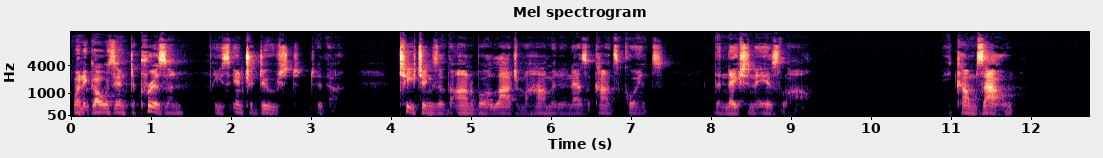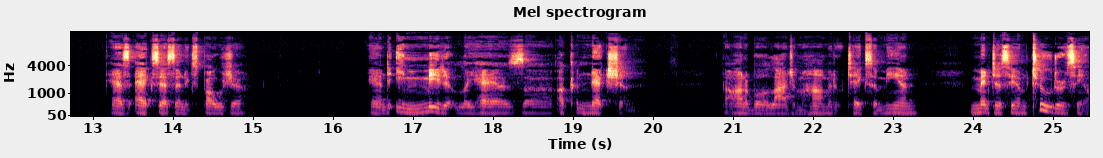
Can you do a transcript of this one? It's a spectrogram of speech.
When he goes into prison, he's introduced to the teachings of the Honorable Elijah Muhammad, and as a consequence, the Nation of Islam. He comes out, has access and exposure, and immediately has uh, a connection. The Honorable Elijah Muhammad, who takes him in, mentors him, tutors him,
